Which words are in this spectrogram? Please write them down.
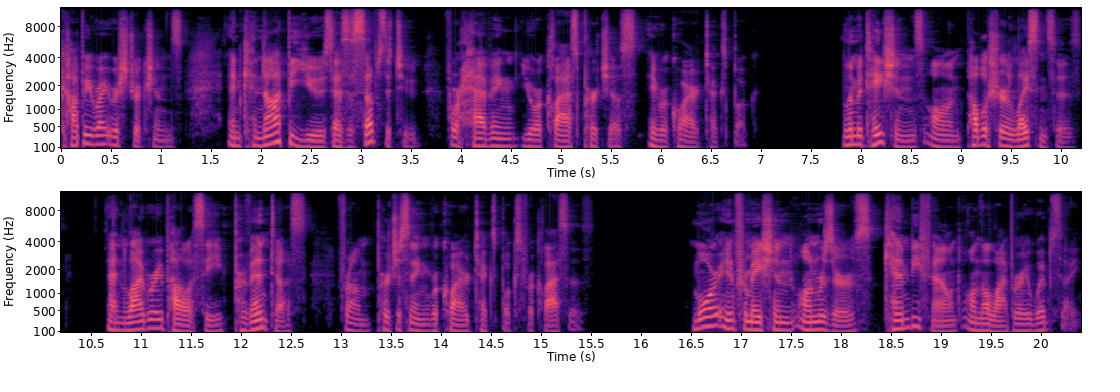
copyright restrictions and cannot be used as a substitute for having your class purchase a required textbook. Limitations on publisher licenses and library policy prevent us from purchasing required textbooks for classes. More information on reserves can be found on the library website.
